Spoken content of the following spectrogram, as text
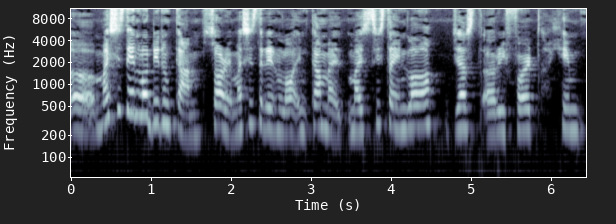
uh my sister in law didn't come. Sorry, my sister in law didn't come. My, my sister in law just uh, referred him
